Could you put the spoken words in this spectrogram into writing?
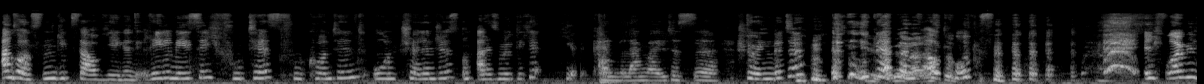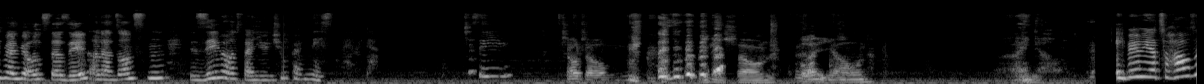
ansonsten gibt es da auch regelmäßig Food-Tests, Food-Content und Challenges und alles mögliche. Hier, kein gelangweiltes äh, Stöhnen bitte. Während meines Ausdrucks. ich freue mich, wenn wir uns da sehen. Und ansonsten sehen wir uns bei YouTube beim nächsten Mal wieder. Tschüssi. Ciao, ciao. Wieder schauen. Reingehauen. Reingehauen. Ich bin wieder zu Hause,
